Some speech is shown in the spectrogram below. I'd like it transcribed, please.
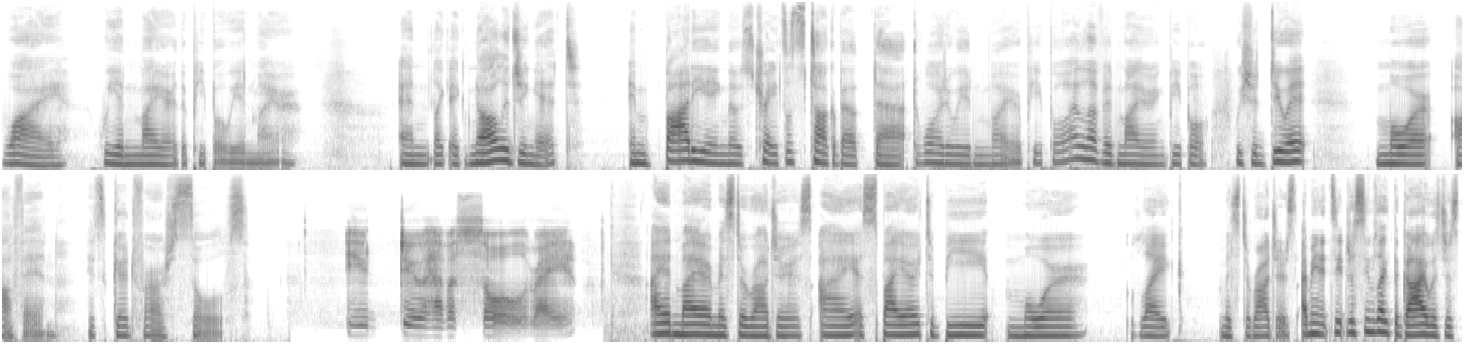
why we admire the people we admire and like acknowledging it, embodying those traits. Let's talk about that. Why do we admire people? I love admiring people. We should do it more often. It's good for our souls. You do have a soul, right? I admire Mr. Rogers. I aspire to be more like Mr. Rogers. I mean, it, it just seems like the guy was just,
